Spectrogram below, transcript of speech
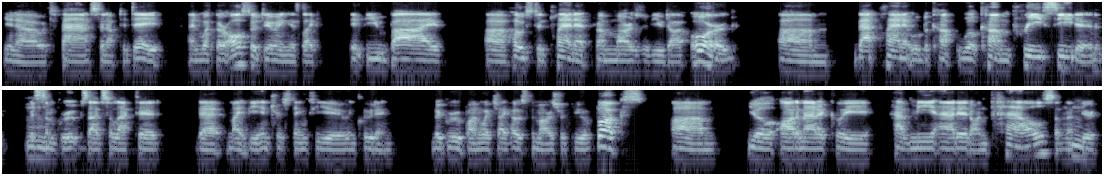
you know it's fast and up to date and what they're also doing is like if you buy a hosted planet from marsreview.org um, that planet will become will come pre-seeded with mm-hmm. some groups i've selected that might be interesting to you including the group on which i host the mars review of books um, you'll automatically have me added on pals i don't know mm. if you're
